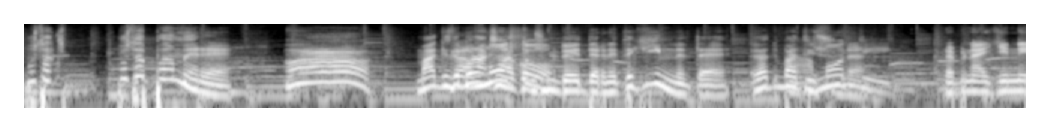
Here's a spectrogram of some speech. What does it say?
Πώς θα, πώς θα πάμε, ρε; Μάγκες δεν μπορούμε να Γαμώτο. ξανακόψουμε το Ιντερνετ. Τι γίνεται; Δεν θα την πατήσουν. Γαμώτι. Πρέπει να γίνει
